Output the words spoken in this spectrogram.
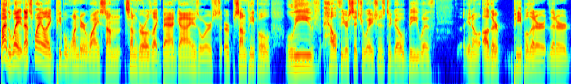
by the way, that's why like people wonder why some, some girls like bad guys or, or some people leave healthier situations to go be with, you know other people that are that are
